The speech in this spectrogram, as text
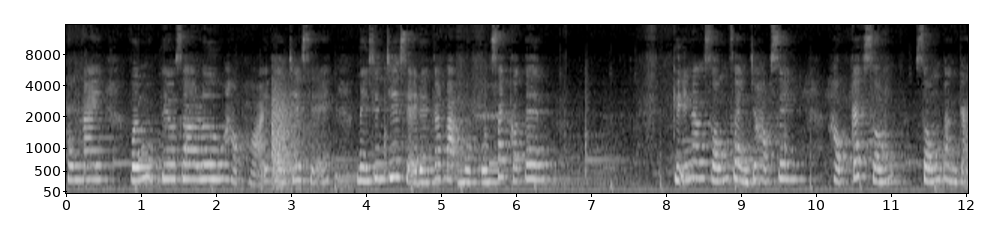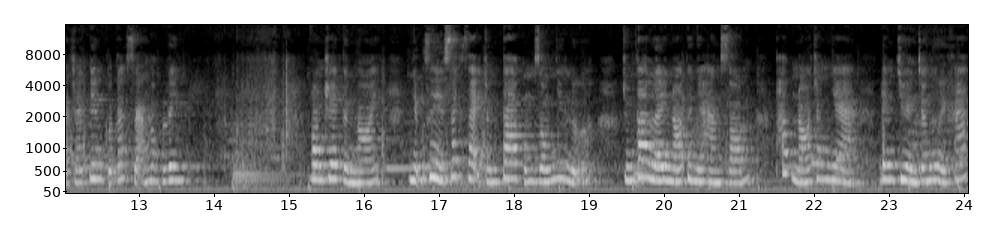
hôm nay với mục tiêu giao lưu, học hỏi và chia sẻ, mình xin chia sẻ đến các bạn một cuốn sách có tên Kỹ năng sống dành cho học sinh, học cách sống, sống bằng cả trái tim của tác giả Ngọc Linh. Von từng nói, những gì sách dạy chúng ta cũng giống như lửa, chúng ta lấy nó từ nhà hàng xóm, thắp nó trong nhà, đem truyền cho người khác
